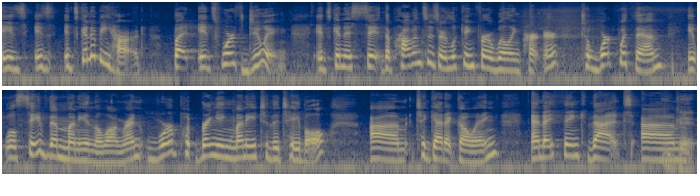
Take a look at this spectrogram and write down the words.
is, is it's going to be hard, but it's worth doing. It's going to say the provinces are looking for a willing partner to work with them. It will save them money in the long run. We're put, bringing money to the table um, to get it going. And I think that. Um, okay.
